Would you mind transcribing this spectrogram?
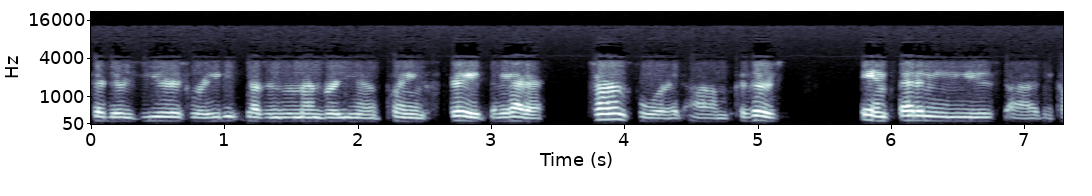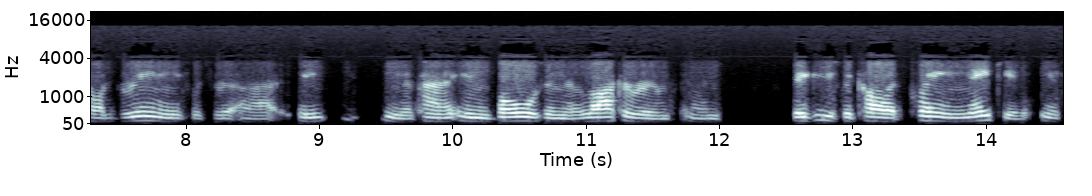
said there's years where he doesn't remember, you know, playing straight. They had a term for it because um, there's amphetamine used. Uh, they called greenies, which were uh, they, you know, kind of in bowls in the locker rooms, and they used to call it playing naked. If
